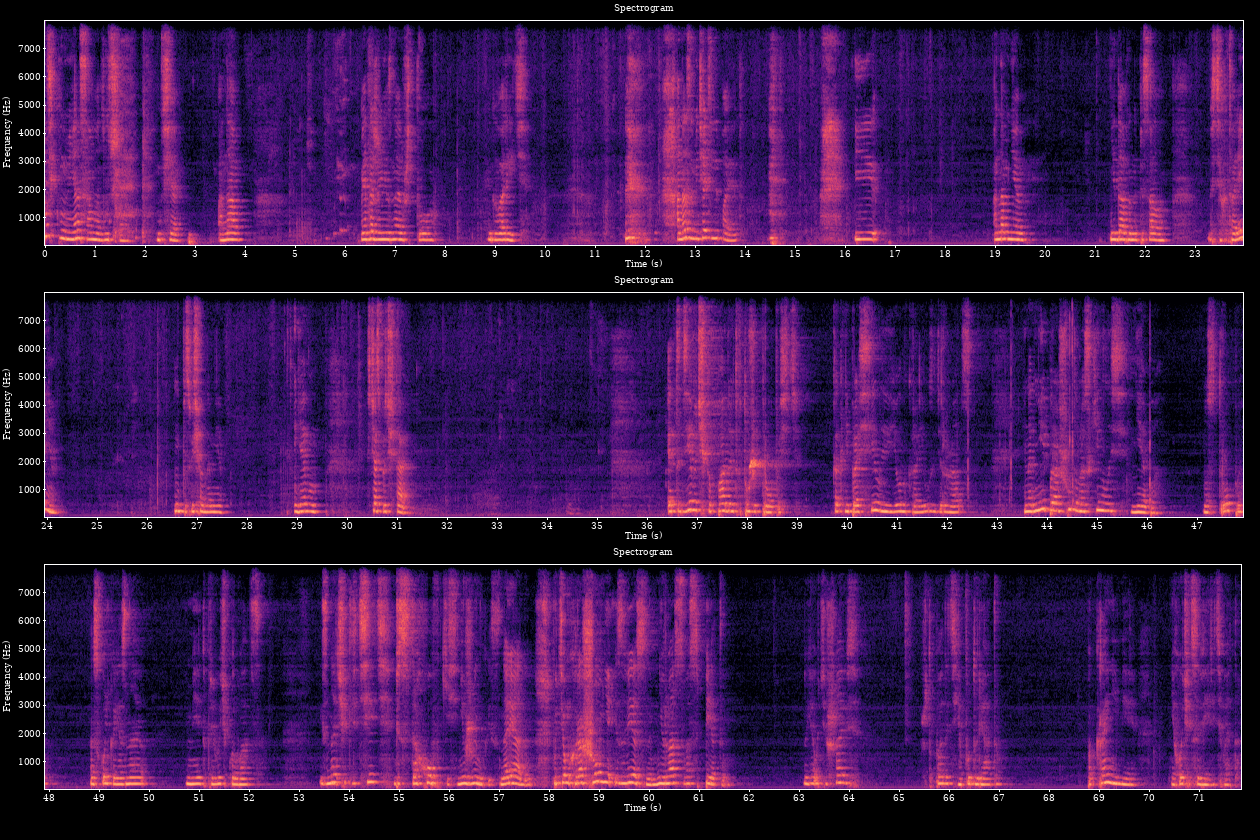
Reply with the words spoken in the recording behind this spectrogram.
Мамочка у меня самая лучшая. Вообще. Она... Я даже не знаю, что говорить. Она замечательный поэт. И она мне недавно написала стихотворение, ну, посвященное мне. Я его сейчас прочитаю. Эта девочка падает в ту же пропасть, как не просила ее на краю задержаться. И над ней парашютом раскинулось небо, но стропы, насколько я знаю, имеют привычку рваться. И значит лететь без страховки, снежинкой, снарядом, Путем хорошо мне известным, не раз воспетым. Но я утешаюсь, что падать я буду рядом. По крайней мере, не хочется верить в это.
